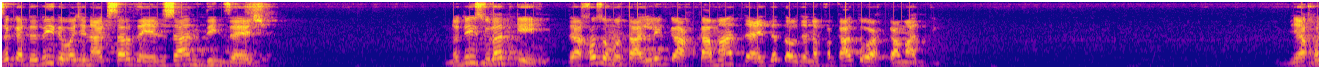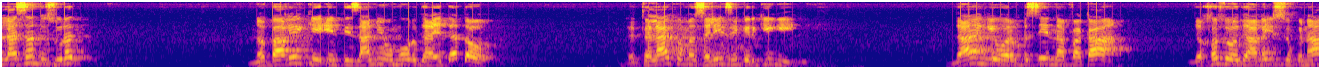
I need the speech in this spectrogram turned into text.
ځکه د دې د وجه نه اکثر د انسان دین ځای شي نو دې صورت کې د خزو متعلق احکامات د عدت او د نفقات او احکامات دي بیا خلاصه د صورت نو پاره کې انتظامی امور د عدت او د طلاق مسلې ذکر کیږي دارنګي ورپسې نفقه د خزو د غي سکنا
